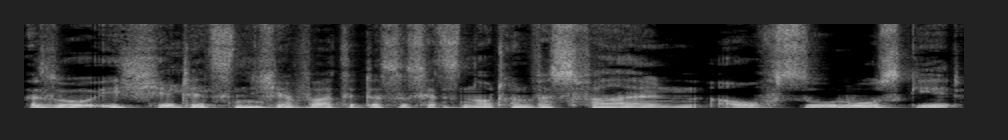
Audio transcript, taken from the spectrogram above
also ich hätte jetzt nicht erwartet, dass es jetzt in Nordrhein-Westfalen auch so losgeht.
